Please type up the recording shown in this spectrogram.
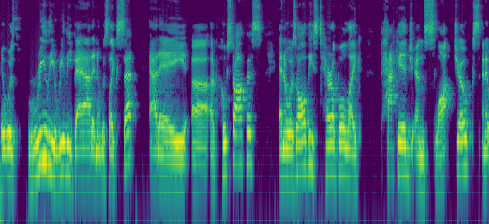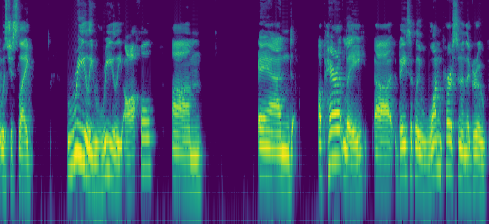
it was really, really bad, and it was like set at a uh, a post office, and it was all these terrible like package and slot jokes, and it was just like really, really awful. Um, and apparently, uh, basically, one person in the group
